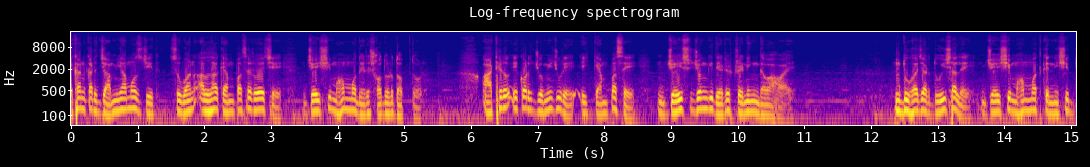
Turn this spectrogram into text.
এখানকার জামিয়া মসজিদ সুবান আল্লাহ ক্যাম্পাসে রয়েছে জৈশি মোহাম্মদের সদর দপ্তর। আঠেরো একর জমি জুড়ে এই ক্যাম্পাসে জৈশ জঙ্গিদের ট্রেনিং দেওয়া হয়। দু হাজার দুই সালে জৈশি মোহাম্মদকে নিষিদ্ধ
